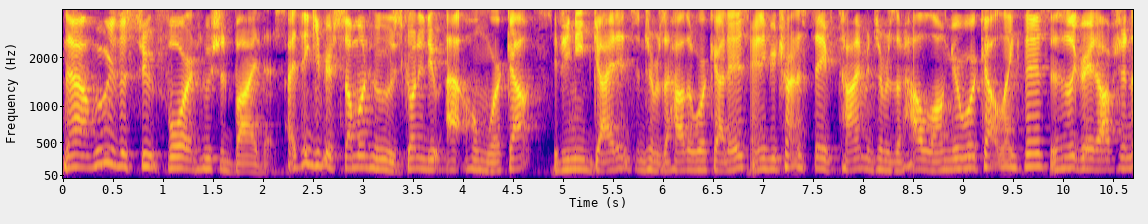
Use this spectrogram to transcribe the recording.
Now, who is the suit for and who should buy this? I think if you're someone who's going to do at-home workouts, if you need guidance in terms of how the workout is, and if you're trying to save time in terms of how long your workout length is, this is a great option,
